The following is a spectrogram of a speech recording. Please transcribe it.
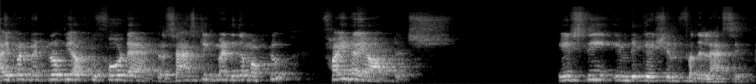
Hypermetropia up to 4 diopters. Astigmatism up to 5 diopters is the indication for the LASIK.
